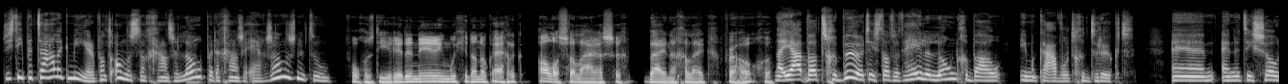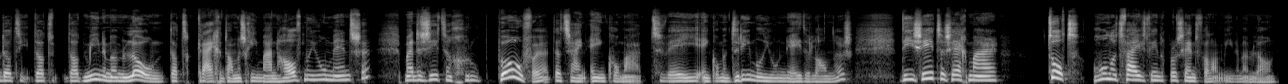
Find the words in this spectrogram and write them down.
Dus die betaal ik meer. Want anders dan gaan ze lopen, dan gaan ze ergens anders naartoe. Volgens die redenering moet je dan ook eigenlijk alle salarissen bijna gelijk verhogen. Nou ja, wat gebeurt is dat het hele loongebouw in elkaar wordt gedrukt. En, en het is zo dat, die, dat dat minimumloon, dat krijgen dan misschien maar een half miljoen mensen. Maar er zit een groep boven, dat zijn 1,2, 1,3 miljoen Nederlanders. Die zitten zeg maar tot 125 procent van het minimumloon.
